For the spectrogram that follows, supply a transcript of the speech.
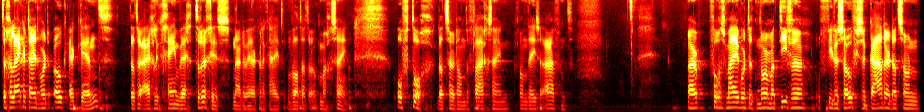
Tegelijkertijd wordt ook erkend dat er eigenlijk geen weg terug is naar de werkelijkheid, wat dat ook mag zijn. Of toch, dat zou dan de vraag zijn van deze avond. Maar volgens mij wordt het normatieve of filosofische kader dat zo'n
